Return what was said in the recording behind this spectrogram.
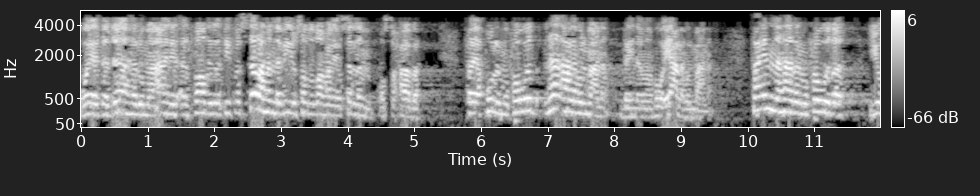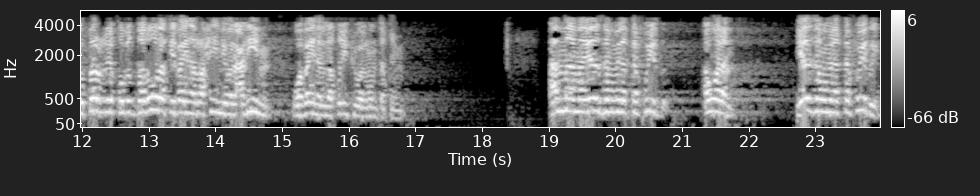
ويتجاهل معاني الألفاظ التي فسرها النبي صلى الله عليه وسلم والصحابة. فيقول المفوض لا أعلم المعنى بينما هو يعلم المعنى. فإن هذا المفوض يفرق بالضرورة بين الرحيم والعليم وبين اللطيف والمنتقم. أما ما يلزم من التفويض أولا يلزم من التفويض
